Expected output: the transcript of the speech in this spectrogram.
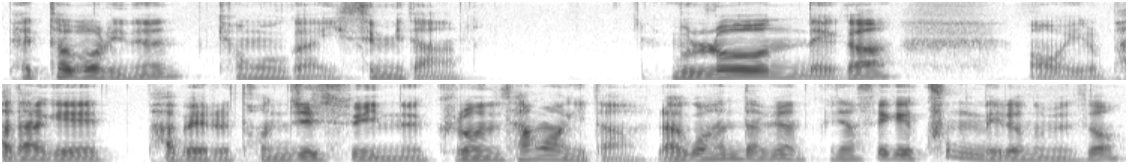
뱉어버리는 경우가 있습니다. 물론 내가 어, 이런 바닥에 바벨을 던질 수 있는 그런 상황이다 라고 한다면 그냥 세게 쿵 내려놓으면서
